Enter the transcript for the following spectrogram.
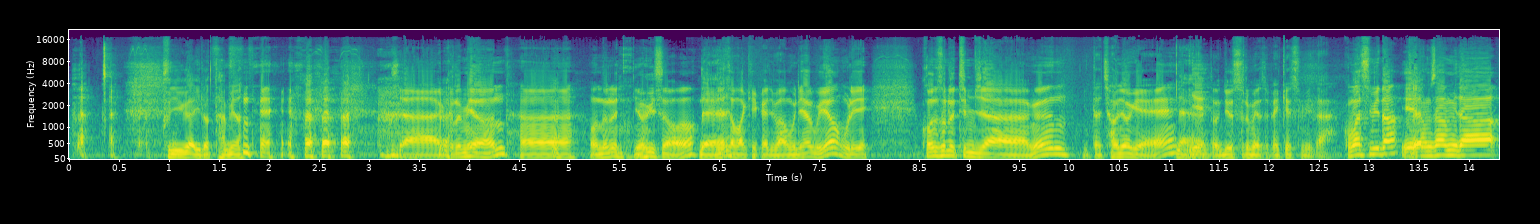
분위기가 이렇다면 자 그러면 아, 오늘은 여기서 네. 데이터 마켓까지 마무리하고요. 우리 권순우 팀장은 이따 저녁에 네. 또 뉴스룸에서 뵙겠습니다. 고맙습니다. 예, 감사합니다.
